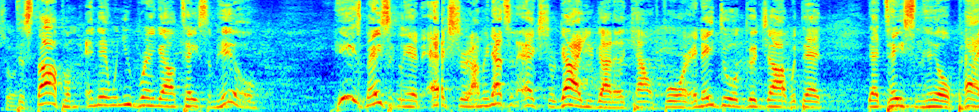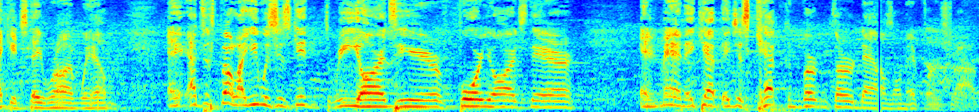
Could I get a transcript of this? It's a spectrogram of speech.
sure. to stop them. And then when you bring out Taysom Hill, he's basically an extra. I mean, that's an extra guy you got to account for, and they do a good job with that that Taysom Hill package they run with him. And I just felt like he was just getting three yards here, four yards there. And man, they kept they just kept converting third downs on that first drive.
